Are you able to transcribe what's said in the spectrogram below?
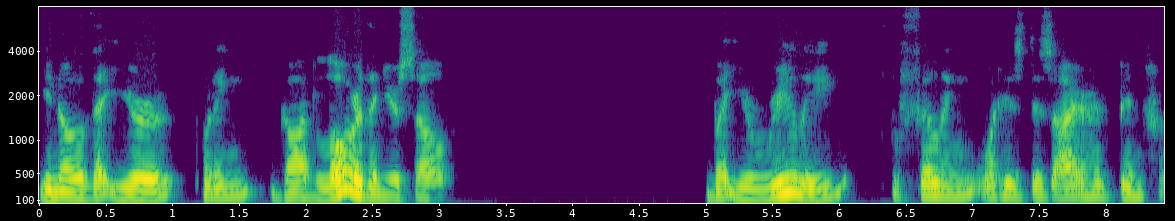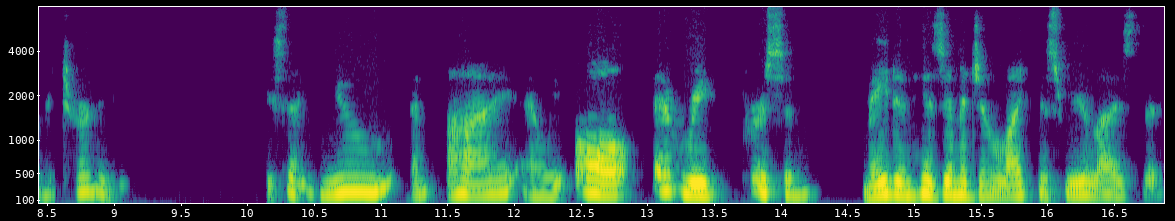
you know, that you're putting God lower than yourself, but you're really fulfilling what his desire has been from eternity. Is that you and I and we all, every person made in his image and likeness, realize that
